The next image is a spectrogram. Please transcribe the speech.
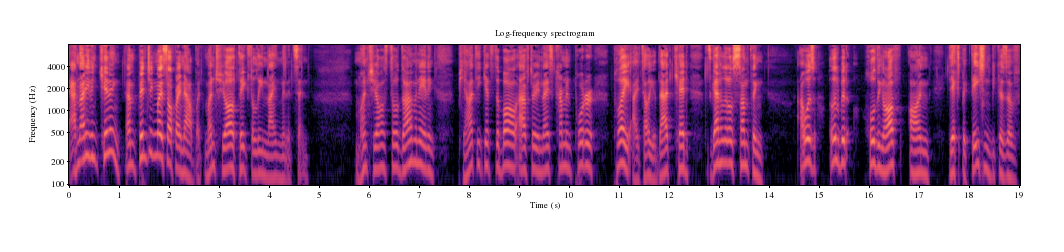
I'm not even kidding. I'm pinching myself right now, but Montreal takes the lead nine minutes in. Montreal still dominating. Piatti gets the ball after a nice Cameron Porter play. I tell you, that kid has got a little something. I was a little bit holding off on the expectation because of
